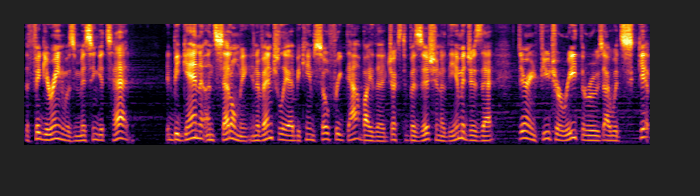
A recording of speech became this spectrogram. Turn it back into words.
The figurine was missing its head. It began to unsettle me, and eventually I became so freaked out by the juxtaposition of the images that during future read throughs I would skip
